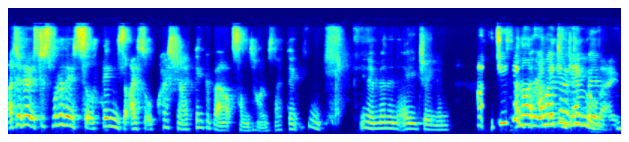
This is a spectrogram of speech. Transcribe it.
I don't know, it's just one of those sort of things that I sort of question, I think about sometimes. I think, hmm, you know, men and aging. And Uh, do you think And I- and I don't in think men- though?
